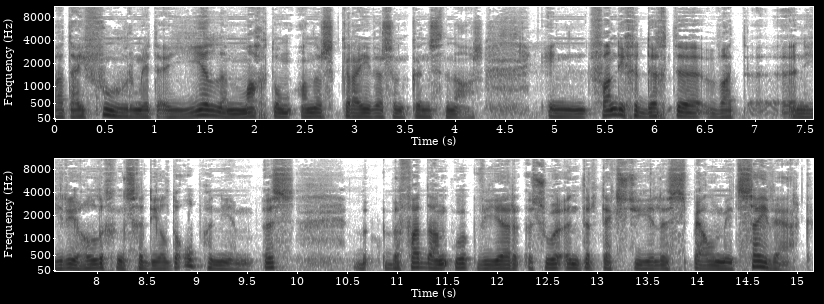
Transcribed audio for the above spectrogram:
wat hy voer met 'n hele magdom ander skrywers en kunstenaars. En van die gedigte wat in hierdie huldigingsgedeelte opgeneem is, bevat dan ook weer so intertekstuele spel met sy werk.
